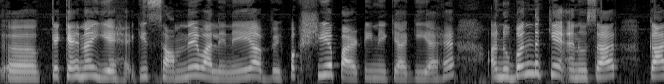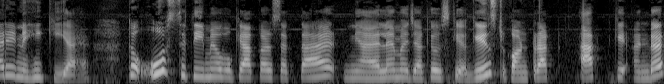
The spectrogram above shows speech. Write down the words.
के कहना यह है कि सामने वाले ने या विपक्षीय पार्टी ने क्या किया है? अनुबंध के अनुसार कार्य नहीं किया है। तो उस स्थिति में वो क्या कर सकता है? न्यायालय में जाके उसके अगेंस्ट कॉन्ट्रैक्ट एक्ट के अंडर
